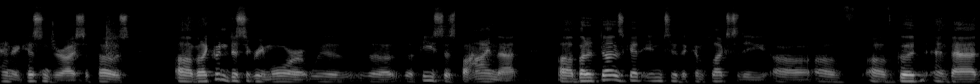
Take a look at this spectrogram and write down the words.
Henry Kissinger, I suppose. Uh, but I couldn't disagree more with the, the thesis behind that. Uh, but it does get into the complexity uh, of, of good and bad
